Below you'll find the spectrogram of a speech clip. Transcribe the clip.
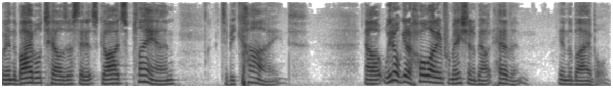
When the Bible tells us that it's God's plan to be kind. Now, we don't get a whole lot of information about heaven in the Bible.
